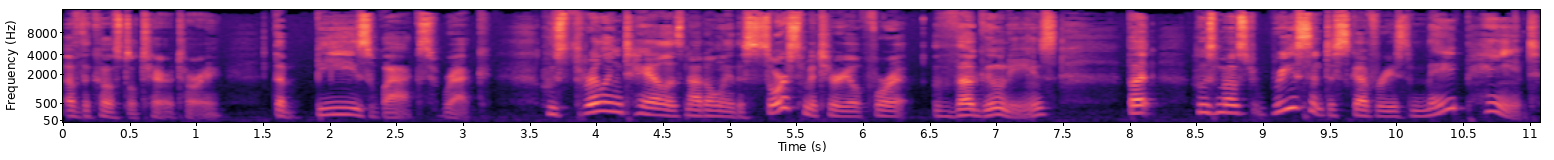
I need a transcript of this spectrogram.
of the coastal territory the beeswax wreck, whose thrilling tale is not only the source material for The Goonies, but whose most recent discoveries may paint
